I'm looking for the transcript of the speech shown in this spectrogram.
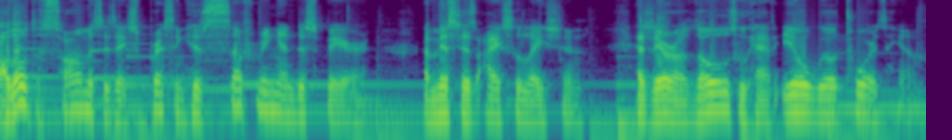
Although the psalmist is expressing his suffering and despair amidst his isolation, as there are those who have ill will towards him,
